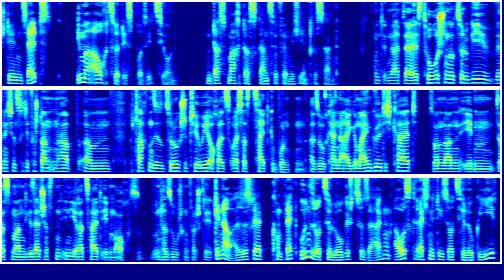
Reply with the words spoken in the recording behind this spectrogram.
stehen selbst immer auch zur Disposition. Und das macht das Ganze für mich interessant. Und innerhalb der historischen Soziologie, wenn ich das richtig verstanden habe, ähm, betrachten Sie soziologische Theorie auch als äußerst zeitgebunden. Also keine Allgemeingültigkeit, sondern eben, dass man die Gesellschaften in ihrer Zeit eben auch untersucht und versteht. Genau, also es wäre komplett unsoziologisch zu sagen, ausgerechnet die Soziologie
